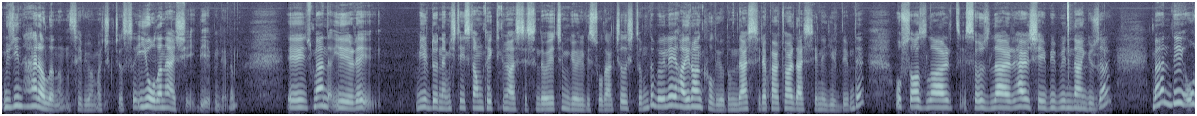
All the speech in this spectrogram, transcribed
müziğin her alanını seviyorum açıkçası. İyi olan her şey diyebilirim. Ee, ben e, re- bir dönem işte İstanbul Teknik Üniversitesi'nde öğretim görevlisi olarak çalıştığımda böyle hayran kalıyordum. Ders, repertuar derslerine girdiğimde. O sazlar, sözler, her şey birbirinden güzel. Ben de o,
